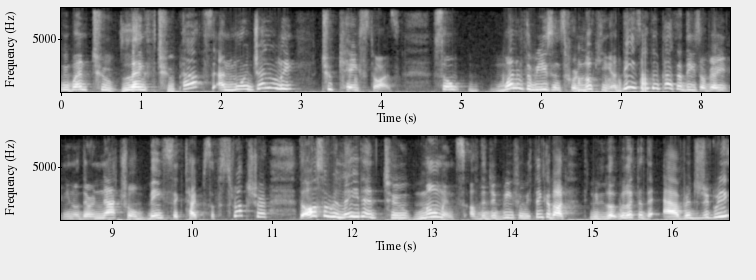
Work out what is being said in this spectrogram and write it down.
We went to length two paths and more generally to K-stars. So one of the reasons for looking at these are the fact that these are very, you know, they're natural basic types of structure. They're also related to moments of the degree. So we think about, we, look, we looked at the average degree.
